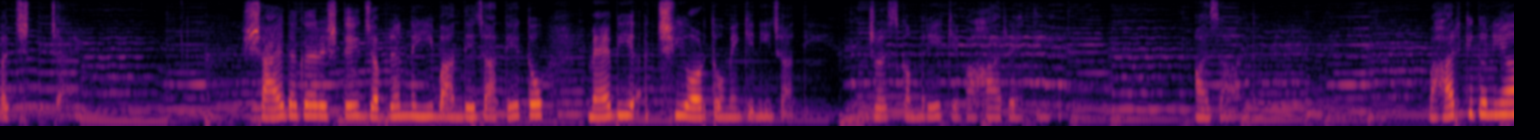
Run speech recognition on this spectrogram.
बच जाए। शायद अगर रिश्ते जबरन नहीं बांधे जाते तो मैं भी अच्छी औरतों में गिनी जाती, जो इस कमरे के बाहर रहती हैं। आज़ाद। बाहर की दुनिया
